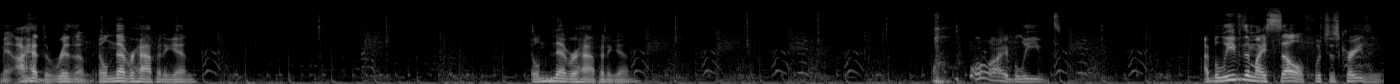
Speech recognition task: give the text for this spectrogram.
Man, I had the rhythm. It'll never happen again. It'll never happen again. oh, I believed. I believed in myself, which is crazy.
